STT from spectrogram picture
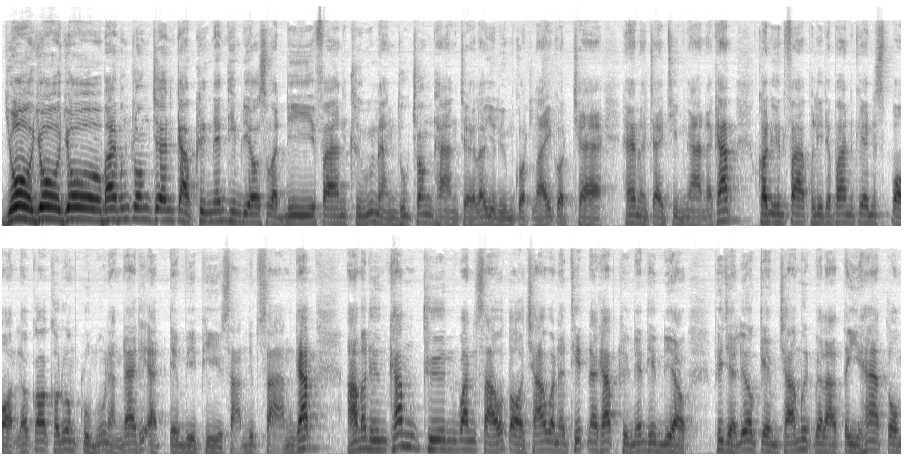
โยโยโยบายมึงตรงเจอกับครึ่งเน้นทีมเดียว สวัสดีแฟนครึ่งหนังทุกช่องทางเจอแล้วอย่าลืมกดไลค์กดแชร์ให้กำลังใจทีมงานนะครับ ก่อนอื่นฝากผลิตภัณฑ์เกนสปอร์ตแล้วก็เข้าร่วมกลุ่มลูกหนังได้ที่แอด MVP 33 ครับเอามาถึงค่ำคืนวันเสาร์ต่อเช้าวันอาทิตย์นะครับครึ่งเน้นทีมเดียว พี่เจเรียกเกมเช้ามืดเวลาตีห้าตรง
